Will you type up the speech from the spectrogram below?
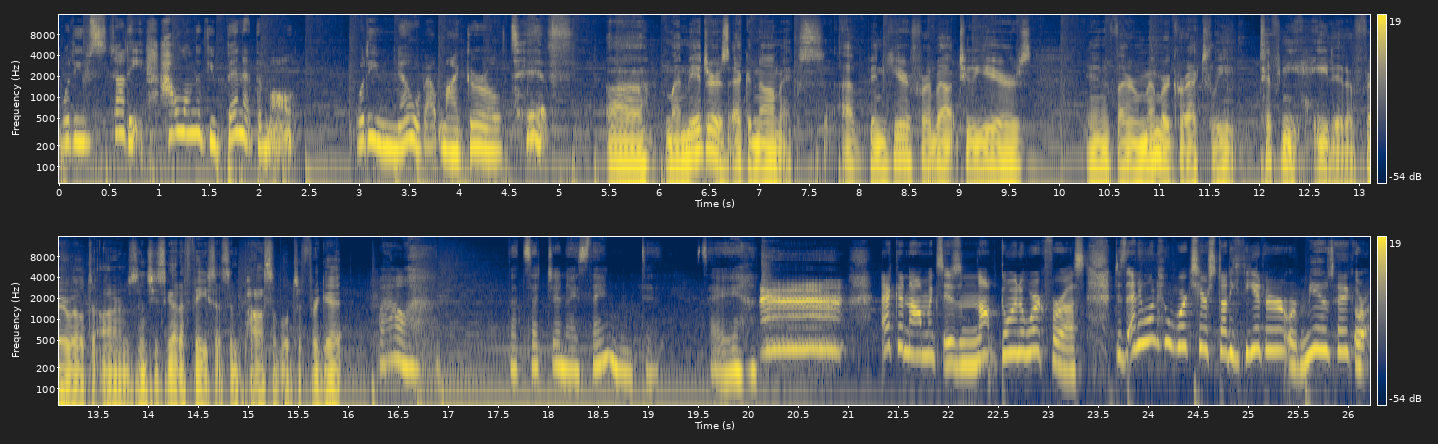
What do you study? How long have you been at the mall? What do you know about my girl, Tiff? Uh, my major is economics. I've been here for about two years, and if I remember correctly, Tiffany hated A Farewell to Arms, and she's got a face that's impossible to forget. Wow, that's such a nice thing to say. Economics is not going to work for us. Does anyone who works here study theater or music or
